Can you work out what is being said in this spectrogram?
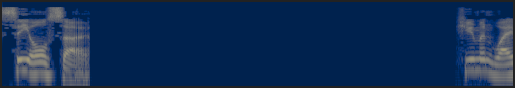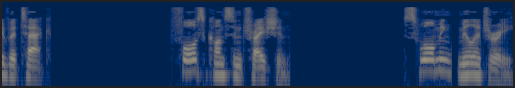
See also Human wave attack. Force concentration. Swarming military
